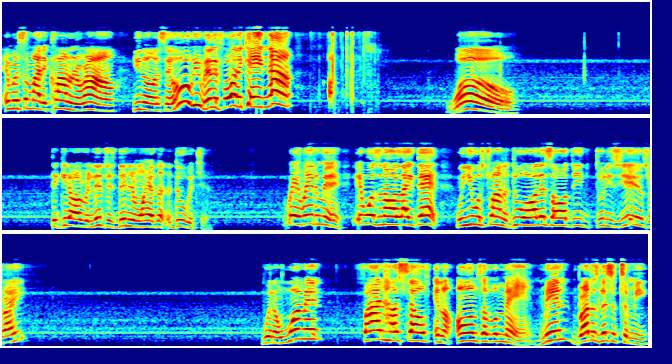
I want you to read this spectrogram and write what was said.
And when somebody clowning around, you know, and say, "Oh, we really fornicating now," uh, whoa. They get all religious, then it won't have nothing to do with you. Wait, wait a minute. It wasn't all like that when you was trying to do all this all through these years, right? When a woman find herself in the arms of a man. Men, brothers, listen to me.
